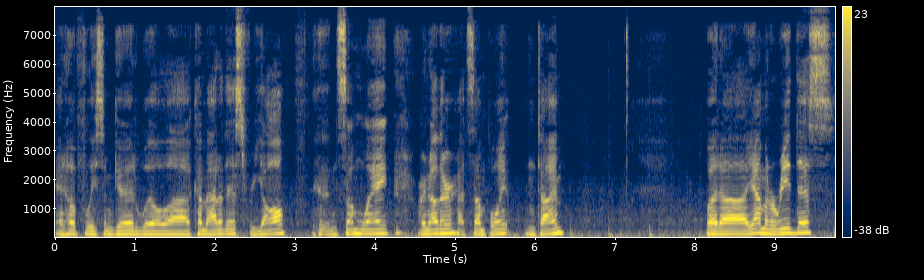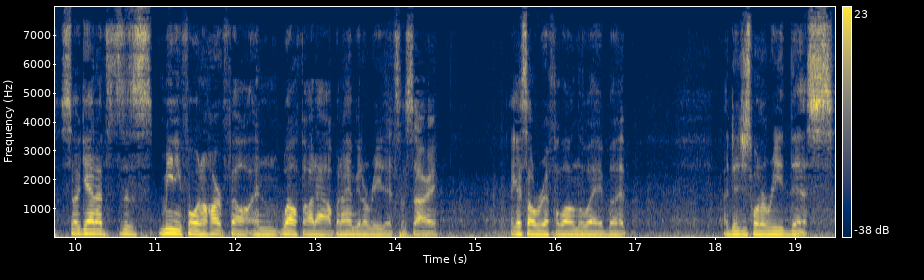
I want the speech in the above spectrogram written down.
and hopefully some good will uh, come out of this for y'all in some way or another at some point in time. But uh, yeah, I'm going to read this. So again, this is meaningful and heartfelt and well thought out, but I am going to read it. So sorry. I guess I'll riff along the way, but I did just want to read this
